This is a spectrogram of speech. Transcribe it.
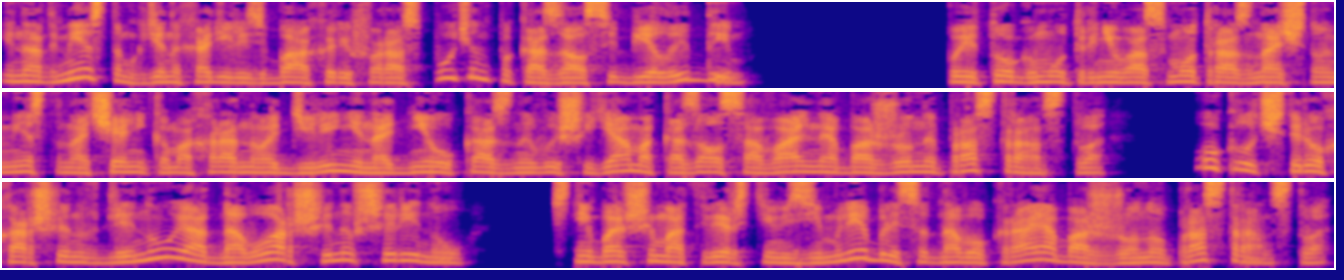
и над местом, где находились Бахарев и Распутин, показался белый дым. По итогам утреннего осмотра означенного места начальником охранного отделения на дне указанной выше ям оказалось овальное обожженное пространство, около четырех аршин в длину и одного аршина в ширину, с небольшим отверстием в земле были с одного края обожженного пространства.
